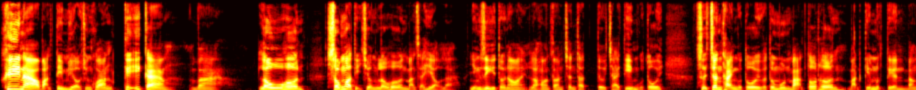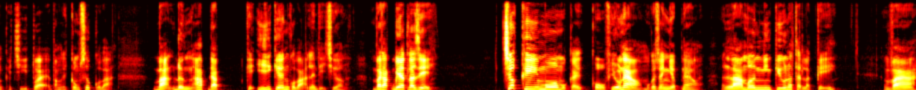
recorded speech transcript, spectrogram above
khi nào bạn tìm hiểu chứng khoán kỹ càng và lâu hơn, sống ở thị trường lâu hơn, bạn sẽ hiểu là những gì tôi nói là hoàn toàn chân thật từ trái tim của tôi. Sự chân thành của tôi và tôi muốn bạn tốt hơn, bạn kiếm được tiền bằng cái trí tuệ, bằng cái công sức của bạn. Bạn đừng áp đặt cái ý kiến của bạn lên thị trường. Và đặc biệt là gì? Trước khi mua một cái cổ phiếu nào, một cái doanh nghiệp nào, làm ơn nghiên cứu nó thật là kỹ. Và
